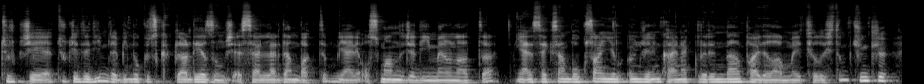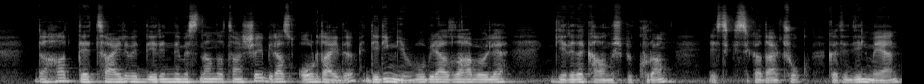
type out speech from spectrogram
Türkçe'ye, Türkçe dediğim de 1940'larda yazılmış eserlerden baktım. Yani Osmanlıca diyeyim ben ona hatta. Yani 80-90 yıl öncenin kaynaklarından faydalanmaya çalıştım. Çünkü daha detaylı ve derinlemesine anlatan şey biraz oradaydı. Dediğim gibi bu biraz daha böyle geride kalmış bir kuram. Eskisi kadar çok dikkat edilmeyen,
